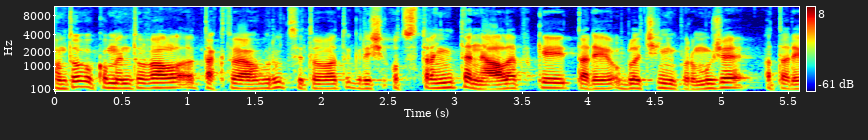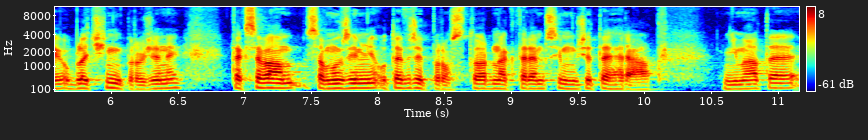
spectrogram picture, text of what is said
On to okomentoval takto, já ho budu citovat, když odstraníte nálepky, tady je oblečení pro muže a tady je oblečení pro ženy, tak se vám samozřejmě otevře prostor, na kterém si můžete hrát. Vnímáte,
